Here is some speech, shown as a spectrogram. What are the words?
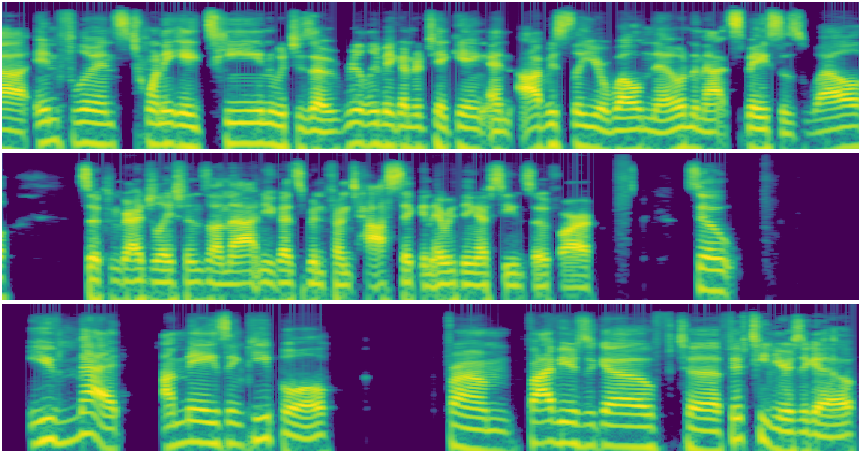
uh, influence 2018 which is a really big undertaking and obviously you're well known in that space as well so congratulations on that and you guys have been fantastic in everything i've seen so far. So you've met amazing people from five years ago to 15 years ago.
